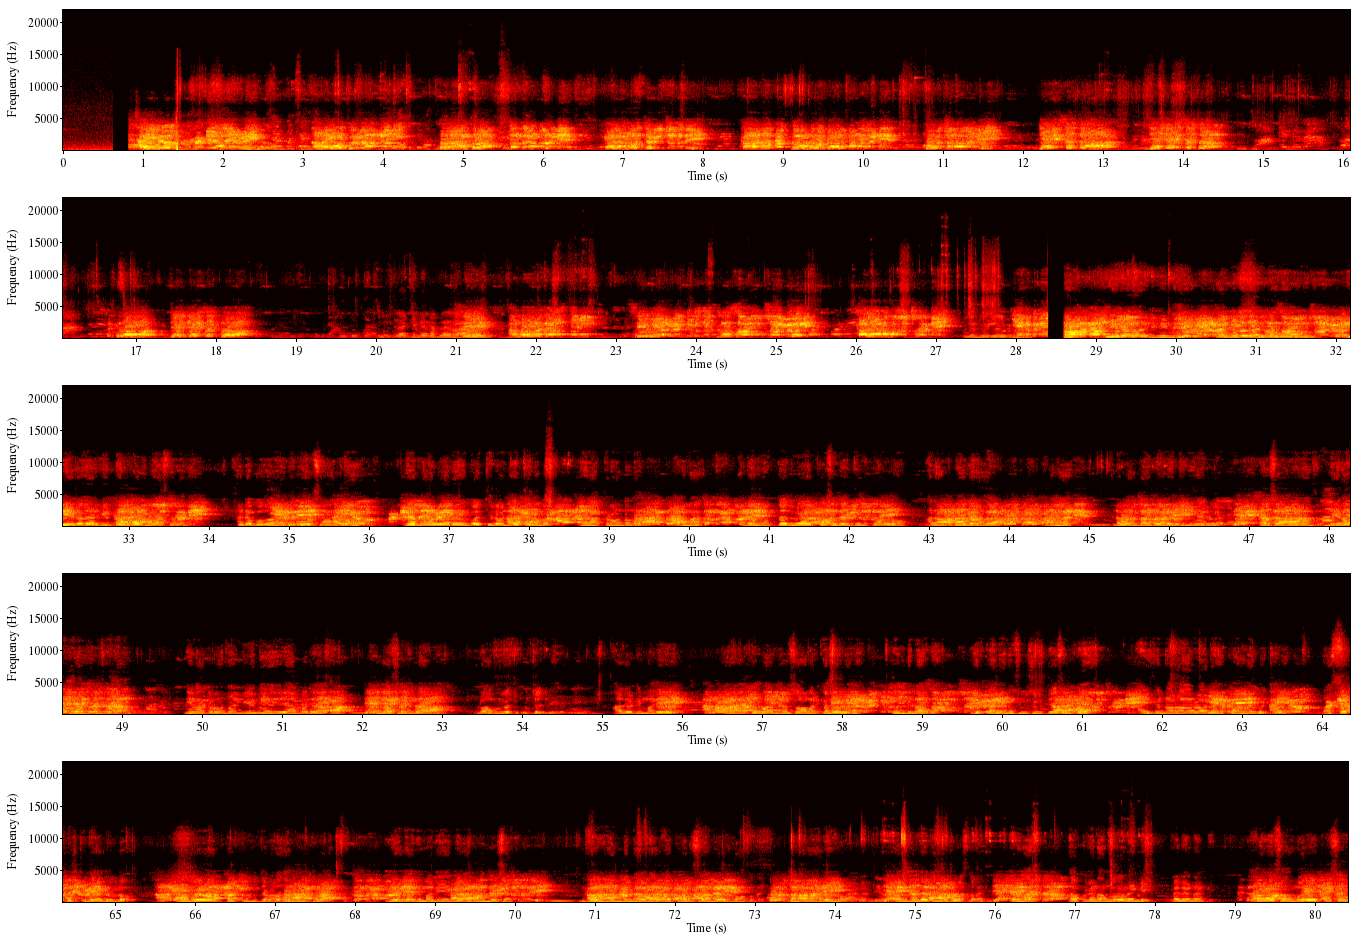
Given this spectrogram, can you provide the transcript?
శ్రీ శ్రీ స్వామి వారి కళ్యాణ మహోత్సవాన్ని ఏడో తారీఖు నుండి పదమూడో తారీఖు ఏడో తారీఖు పెళ్ళి చేస్తానండి అంటే బుధవారం రేపు సాయంత్రం రేపు నాలుగో టైంకి వచ్చేలో అంటే వచ్చానమ్మా నేను అక్కడ ఉంటాను అమ్మా అంటే మొత్తలో కొసు తెలిసింది ప్రోగ్రాం అది అంత బయట రాదు అమ్మా అంటే మనం బయట తెలిసింది వేరు మా స్వామి నేను అక్కడ ఉంటాను కదా నేను అక్కడ ఉండడానికి నేను ఏర్పాటు చేస్తాను లోపలికి వచ్చి కూర్చోచ్చు మీరు. అదొకటి మరి ఆ, గురువారం సోమవారం కళ్యాణం. తొమ్మిదిన్నర. మీరు కళ్యాణం చూసి ఉద్దేశం ఉంటే ఐదున్నర ఆరు ఆరు టైం కొండకి వచ్చాయి వస్తే ఫస్ట్ గ్యాలరీలో ముందు భక్తులు కూర్చోవాలి లేదంటే మళ్ళీ గ్యాలరీ మూసేస్తారు. ఇంకా ఎనిమిదిన్నర దాకా పోలీసు వాళ్ళు పోతుంది మా మాట ఉండవు అది ముందైతే మీరు చూస్తారు. సరేమా తప్పకుండా అందరూ రండి. కళ్యాణానికి. అలాగే సోమవారం పుష్పం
